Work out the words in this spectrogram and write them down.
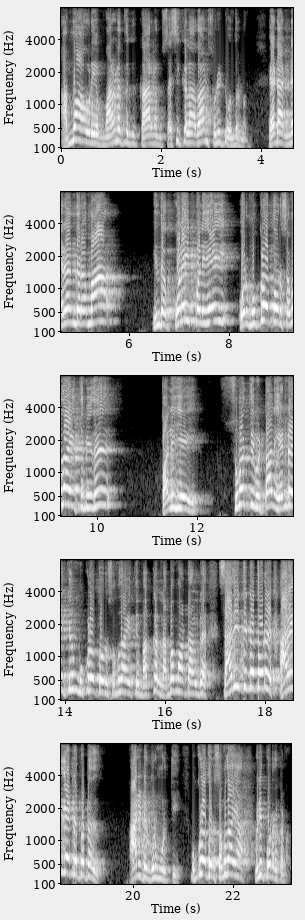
அம்மாவுடைய மரணத்துக்கு காரணம் சசிகலா தான் சொல்லிட்டு வந்துடணும் ஏண்டா நிரந்தரமா இந்த கொலை பழியை ஒரு முக்குளத்தோர் சமுதாயத்து மீது பழியை சுமத்தி விட்டால் என்றைக்கும் முக்குளத்தோர் சமுதாயத்தை மக்கள் நம்ப மாட்டார்கள் சதி திட்டத்தோடு அரங்கேற்றப்பட்டது. ஆடிட்டர் குருமூர்த்தி முக்குளத்தோர் சமுதாயம் விழிப்போடு இருக்கணும்.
